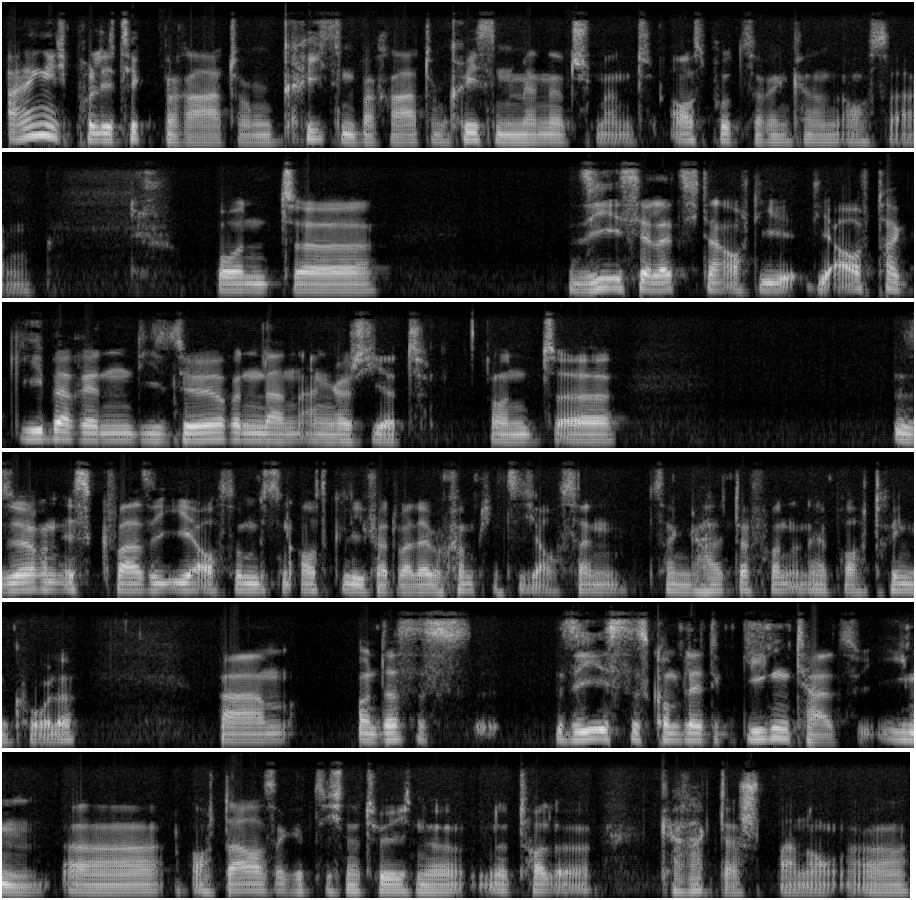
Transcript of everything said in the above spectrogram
eigentlich Politikberatung, Krisenberatung, Krisenmanagement. Ausputzerin kann man auch sagen. Und äh, sie ist ja letztlich dann auch die, die Auftraggeberin, die Sören dann engagiert. Und äh, Sören ist quasi ihr auch so ein bisschen ausgeliefert, weil er bekommt plötzlich auch sein, sein Gehalt davon und er braucht dringend Kohle. Ähm, und das ist, sie ist das komplette Gegenteil zu ihm. Äh, auch daraus ergibt sich natürlich eine, eine tolle Charakterspannung. Äh,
